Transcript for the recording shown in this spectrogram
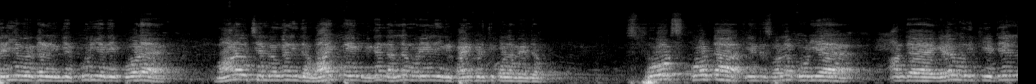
பெரியவர்கள் இங்கே கூறியதைப் போல மாணவ செல்வங்கள் இந்த வாய்ப்பை மிக நல்ல முறையில் நீங்கள் பயன்படுத்திக் கொள்ள வேண்டும். ஸ்போர்ட்ஸ் கோட்டா என்று சொல்லக்கூடிய அந்த இடஒதுக்கீட்டில்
